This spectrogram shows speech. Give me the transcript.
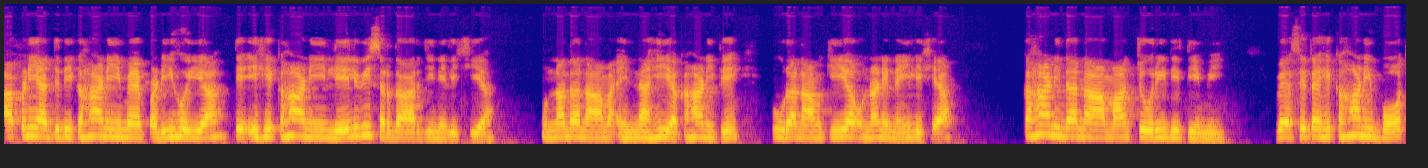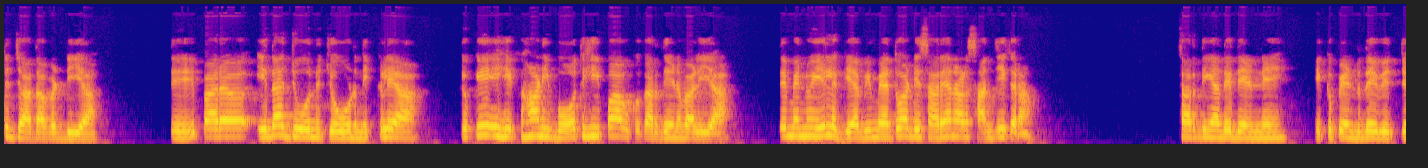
ਆਪਣੀ ਅੱਜ ਦੀ ਕਹਾਣੀ ਮੈਂ ਪੜ੍ਹੀ ਹੋਈ ਆ, ਤੇ ਇਹ ਕਹਾਣੀ ਲੇਲਵੀ ਸਰਦਾਰ ਜੀ ਨੇ ਲਿਖੀ ਆ। ਉਹਨਾਂ ਦਾ ਨਾਮ ਇੰਨਾ ਹੀ ਆ ਕਹਾਣੀ ਤੇ, ਪੂਰਾ ਨਾਮ ਕੀ ਆ ਉਹਨਾਂ ਨੇ ਨਹੀਂ ਲਿਖਿਆ। ਕਹਾਣੀ ਦਾ ਨਾਮ ਆ ਚੋਰੀ ਦੀ ਤੀਮੀ ਵੈਸੇ ਤਾਂ ਇਹ ਕਹਾਣੀ ਬਹੁਤ ਜ਼ਿਆਦਾ ਵੱਡੀ ਆ। ਤੇ ਪਰ ਇਹਦਾ ਜੋ ਨਿਚੋੜ ਨਿਕਲਿਆ, ਕਿਉਂਕਿ ਇਹ ਕਹਾਣੀ ਬਹੁਤ ਹੀ ਭਾਵੁਕ ਕਰ ਦੇਣ ਵਾਲੀ ਆ, ਤੇ ਮੈਨੂੰ ਇਹ ਲੱਗਿਆ ਵੀ ਮੈਂ ਤੁਹਾਡੇ ਸਾਰਿਆਂ ਨਾਲ ਸਾਂਝੀ ਕਰਾਂ। ਸਰਦੀਆਂ ਦੇ ਦਿਨ ਨੇ, ਇੱਕ ਪਿੰਡ ਦੇ ਵਿੱਚ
